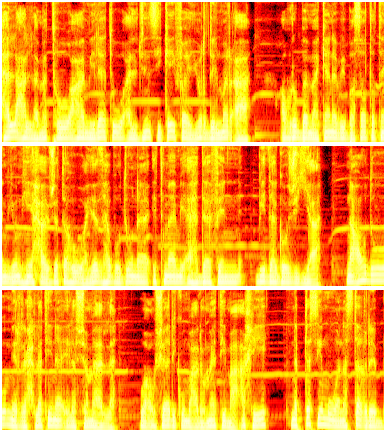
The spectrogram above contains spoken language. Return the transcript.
هل علمته عاملات الجنس كيف يرضي المرأة؟ أو ربما كان ببساطة ينهي حاجته ويذهب دون إتمام أهداف بيداغوجية. نعود من رحلتنا إلى الشمال وأشارك معلوماتي مع أخي نبتسم ونستغرب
